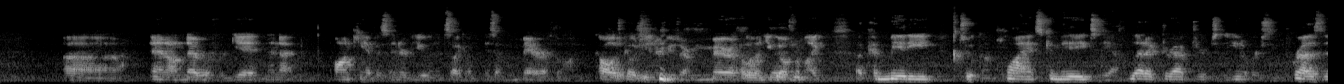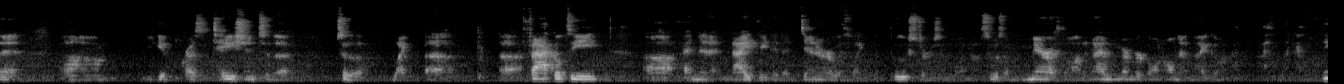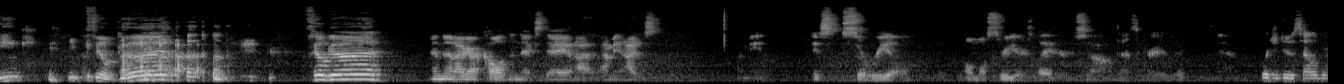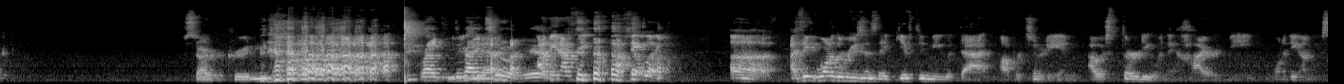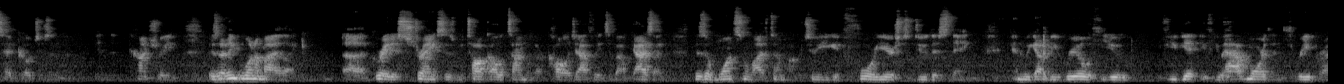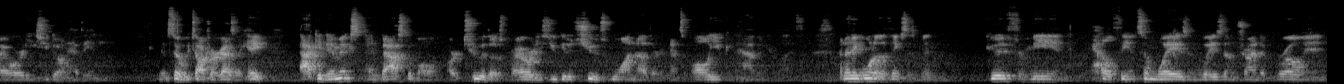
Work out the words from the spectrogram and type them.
uh, and i'll never forget and then I, on-campus interview and it's like a, it's a marathon college coaching interviews are a marathon you go from like a committee to a compliance committee to the athletic director to the university president. Um, you give a presentation to the to the like uh, uh, faculty, uh, and then at night they did a dinner with like the boosters and whatnot. So it was a marathon, and I remember going home that night going, I, like, I think I feel good, I feel good. and then I got called the next day, and I, I mean, I just, I mean, it's surreal. Almost three years later, so That's crazy. yeah. What'd you do to celebrate? started recruiting. right, right Yeah. to it. Yeah. I mean, I think I think like uh, I think one of the reasons they gifted me with that opportunity, and I was 30 when they hired me, one of the youngest head coaches in the in the country, is I think one of my like uh, greatest strengths is we talk all the time with our college athletes about guys like this is a once in a lifetime opportunity. You get four years to do this thing, and we got to be real with you. If you get if you have more than three priorities, you don't have any. And so we talk to our guys like, hey, academics and basketball are two of those priorities. You get to choose one other, and that's all you can have in your life. And I think one of the things that's been good for me and healthy in some ways and ways that I'm trying to grow in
